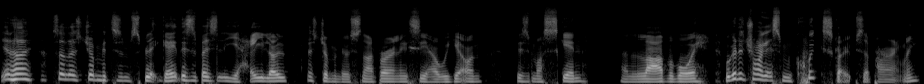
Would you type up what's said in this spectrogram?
you know? So let's jump into some Splitgate. This is basically your Halo. Let's jump into a sniper only, see how we get on. This is my skin, a lava boy. We're going to try and get some quick scopes, apparently.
